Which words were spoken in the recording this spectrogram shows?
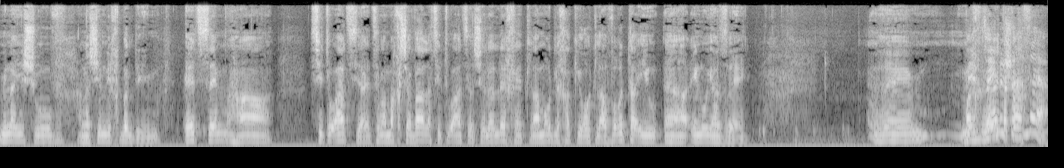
מן היישוב, אנשים נכבדים, עצם הסיטואציה, עצם המחשבה על הסיטואציה של ללכת, לעמוד לחקירות, לעבור את העי- העינוי הזה, זה אמצעי. משכנע,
